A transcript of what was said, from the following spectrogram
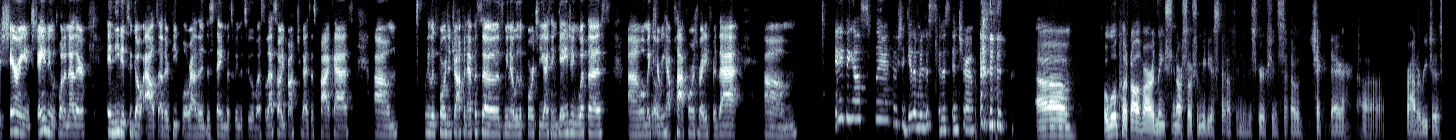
sharing and exchanging with one another it needed to go out to other people rather than just staying between the two of us. So that's why we brought you guys this podcast. Um, we look forward to dropping episodes. We know we look forward to you guys engaging with us. Uh, we'll make yep. sure we have platforms ready for that. Um, anything else, Blair? We should get them in this in this intro. um, well, we'll put all of our links in our social media stuff in the description, so check there uh, for how to reach us.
